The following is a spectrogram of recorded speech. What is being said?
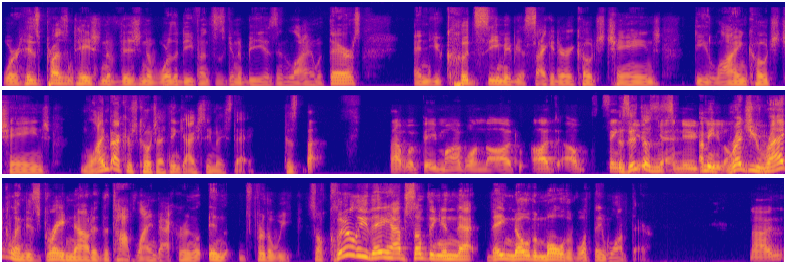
where his presentation of vision of where the defense is going to be is in line with theirs. and you could see maybe a secondary coach change, D line coach change, linebackers coach. I think actually may stay because That would be my one that I'd I'd, I'd think because it doesn't. get a new I mean. Reggie Ragland is grading out at the top linebacker in, in for the week, so clearly they have something in that they know the mold of what they want there. No,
